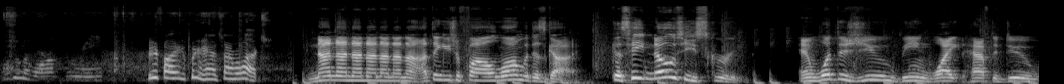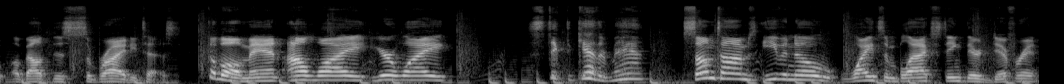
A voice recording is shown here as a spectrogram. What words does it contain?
What do you want from me? Be fine. Put your hands down. Relax. Nah, no, no, no, no, no, no. I think you should follow along with this guy. Because he knows he's screwed. And what does you, being white, have to do about this sobriety test? Come on, man. I'm white, you're white. Stick together, man. Sometimes, even though whites and blacks think they're different,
